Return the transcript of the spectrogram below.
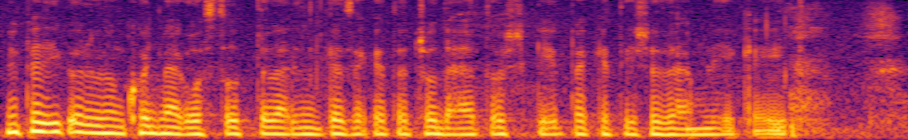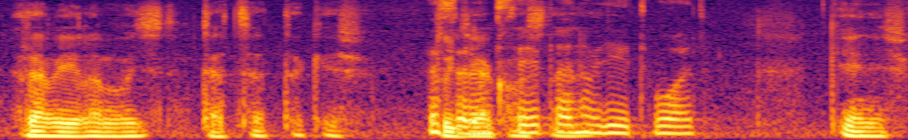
Mi pedig örülünk, hogy megosztotta velünk ezeket a csodálatos képeket és az emlékeit. Remélem, hogy tetszettek, és Köszönöm tudják szépen, használni. hogy itt volt. Én is.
